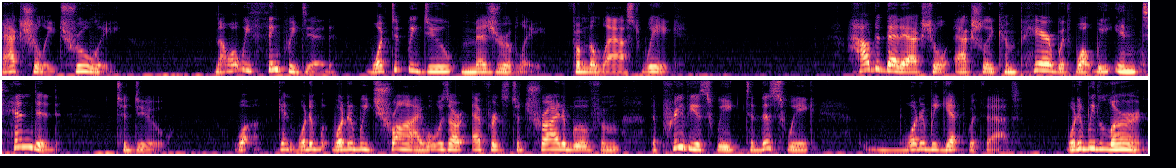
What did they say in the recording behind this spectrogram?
Actually, truly. Not what we think we did. What did we do measurably from the last week? How did that actual actually compare with what we intended to do? What again, what did what did we try? What was our efforts to try to move from the previous week to this week? What did we get with that? What did we learn?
